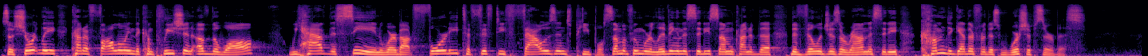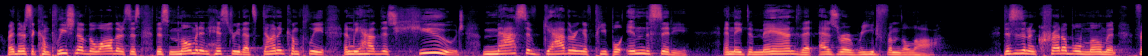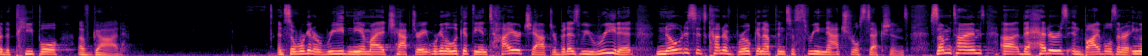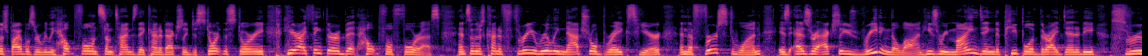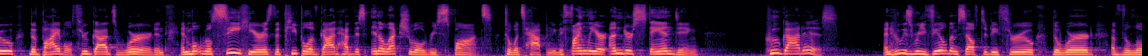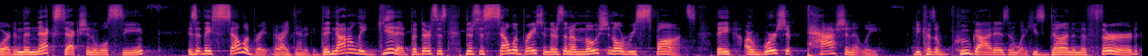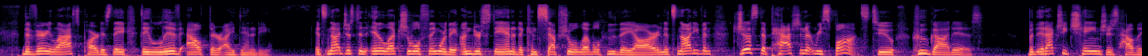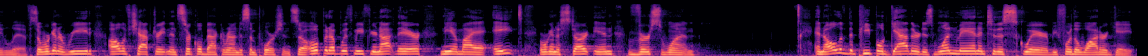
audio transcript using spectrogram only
So, shortly, kind of following the completion of the wall, we have this scene where about 40 to 50,000 people, some of whom were living in the city, some kind of the, the villages around the city, come together for this worship service. Right? There's the completion of the wall. There's this, this moment in history that's done and complete. And we have this huge, massive gathering of people in the city. And they demand that Ezra read from the law. This is an incredible moment for the people of God. And so we're going to read Nehemiah chapter 8. We're going to look at the entire chapter, but as we read it, notice it's kind of broken up into three natural sections. Sometimes uh, the headers in Bibles and our English Bibles are really helpful, and sometimes they kind of actually distort the story. Here, I think they're a bit helpful for us. And so there's kind of three really natural breaks here. And the first one is Ezra actually reading the law, and he's reminding the people of their identity through the Bible, through God's Word. And, and what we'll see here is the people of God have this intellectual intellectual response to what's happening. They finally are understanding who God is and who He's revealed Himself to be through the word of the Lord. And the next section we'll see is that they celebrate their identity. They not only get it, but there's this, there's this celebration, there's an emotional response. They are worshiped passionately because of who God is and what He's done. And the third, the very last part, is they, they live out their identity. It's not just an intellectual thing where they understand at a conceptual level who they are, and it's not even just a passionate response to who God is, but it actually changes how they live. So we're going to read all of chapter 8 and then circle back around to some portions. So open up with me if you're not there, Nehemiah 8, and we're going to start in verse 1. And all of the people gathered as one man into the square before the water gate.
